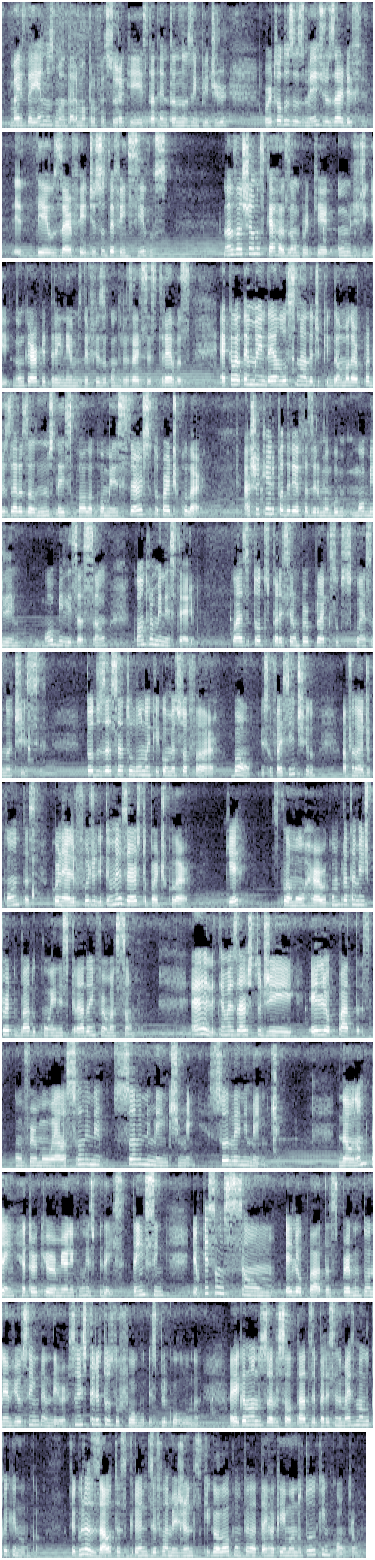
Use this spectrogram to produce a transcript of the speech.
mas daí é nos mandar uma professora que está tentando nos impedir por todos os meios de usar, de usar feitiços defensivos? Nós achamos que a razão por que Umbridge não quer que treinemos defesa contra as artes das trevas é que ela tem uma ideia alucinada de que Dumbledore pode usar os alunos da escola como exército particular. Acha que ele poderia fazer uma mobilização contra o ministério. Quase todos pareceram perplexos com essa notícia. Todos exceto Luna que começou a falar. Bom, isso faz sentido. Afinal de contas, Cornélio Fudge tem um exército particular. Que? exclamou Harry, completamente perturbado com a inesperada informação. É, ele tem um exército de heliopatas, confirmou ela solene, solenemente. solenemente. Não, não tem, retorquiu Hermione com rispidez. Tem sim. E o que são, são heliopatas? Perguntou Neville sem entender. São espíritos do fogo, explicou Luna, arregalando os olhos saltados e parecendo mais maluca que nunca. Figuras altas, grandes e flamejantes que galopam pela terra queimando tudo que encontram.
